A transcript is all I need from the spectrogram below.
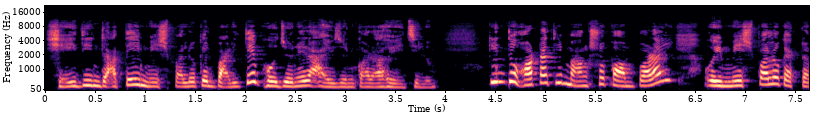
সেই দিন রাতেই মেষপালকের বাড়িতে ভোজনের আয়োজন করা হয়েছিল। কিন্তু হঠাৎই মাংস কম পড়ায় ওই মেষপালক একটা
